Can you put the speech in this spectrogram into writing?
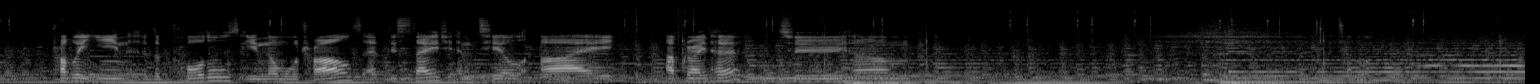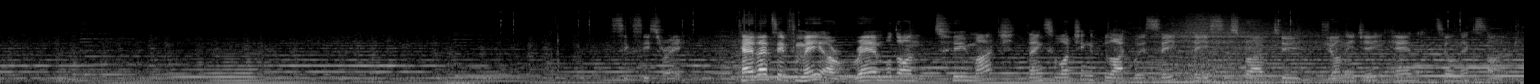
Probably in the portals in normal trials at this stage until I upgrade her to um. 63. Okay, that's it for me. I rambled on too much. Thanks for watching. If you like what you see, please subscribe to Johnny G. And until next time.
